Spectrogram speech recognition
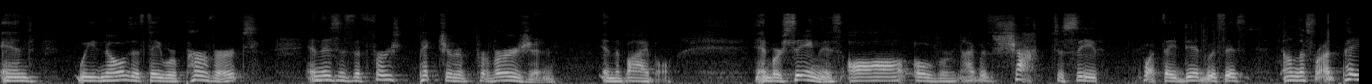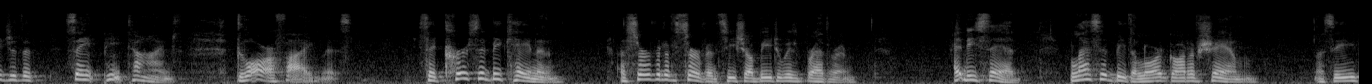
And we know that they were perverts. And this is the first picture of perversion in the Bible. And we're seeing this all over. I was shocked to see what they did with this on the front page of the St. Pete Times, glorifying this. It said, Cursed be Canaan, a servant of servants he shall be to his brethren. And he said, Blessed be the Lord God of Shem. Now see,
